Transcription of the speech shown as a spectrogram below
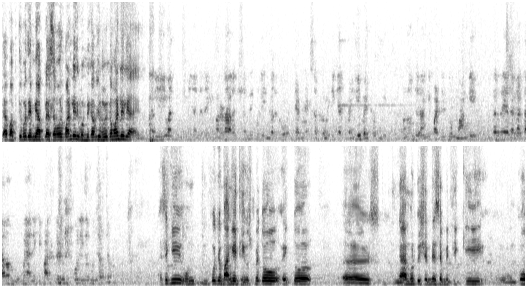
त्या बाबतीमध्ये मी आपल्यासमोर मांडलेली भूमिका आमची भूमिका मांडलेली आहे. यही बात भूमि में जानना चाहिए मरड़ा आरक्षण को लेकर जो कैबिनेट सब कमेटी की आज पहली बैठक हुई मनोज जरांगी पाटिल जो मांगे कर रहे हैं लगातार और मुंबई आने की बात करें उसको लेकर कुछ चर्चा हुई ऐसे कि उन- उनको जो मांगे थी उसमें तो एक तो अ, न्यायमूर्ति शिंदे समिति की उनको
